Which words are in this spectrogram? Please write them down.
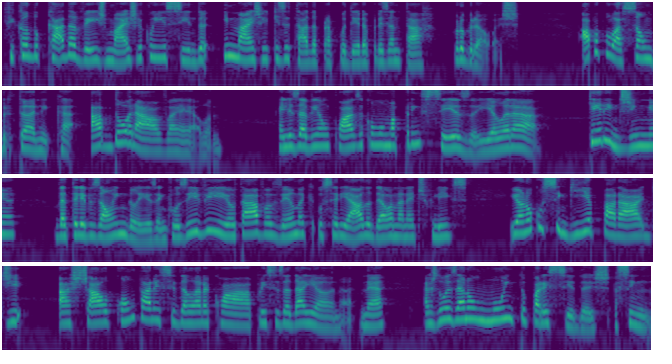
ficando cada vez mais reconhecida e mais requisitada para poder apresentar programas. A população britânica adorava ela. Eles a viam quase como uma princesa e ela era queridinha da televisão inglesa. Inclusive, eu estava vendo o seriado dela na Netflix e eu não conseguia parar de achar o quão parecida ela era com a princesa Diana, né? As duas eram muito parecidas. Assim,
